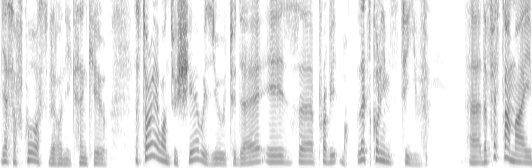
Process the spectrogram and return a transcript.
Yes, of course, Veronique. Thank you. The story I want to share with you today is uh, probably, well, let's call him Steve. Uh, the first time I,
